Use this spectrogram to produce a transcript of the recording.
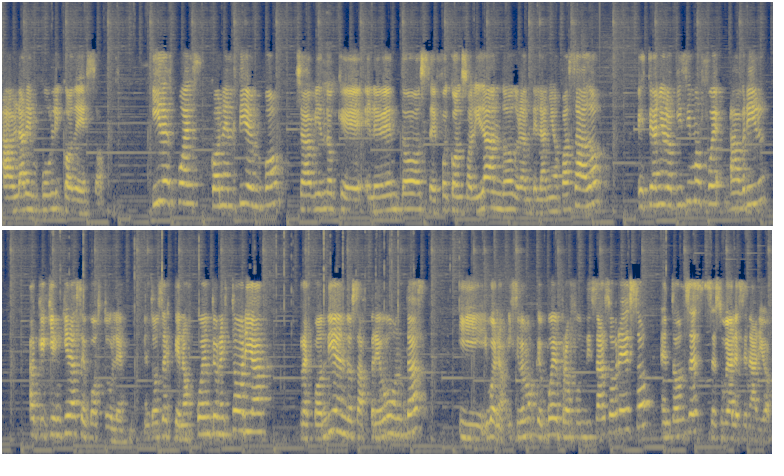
a hablar en público de eso. Y después, con el tiempo, ya viendo que el evento se fue consolidando durante el año pasado, este año lo que hicimos fue abrir a que quien quiera se postule. Entonces, que nos cuente una historia respondiendo esas preguntas y, bueno, y si vemos que puede profundizar sobre eso, entonces se sube al escenario.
